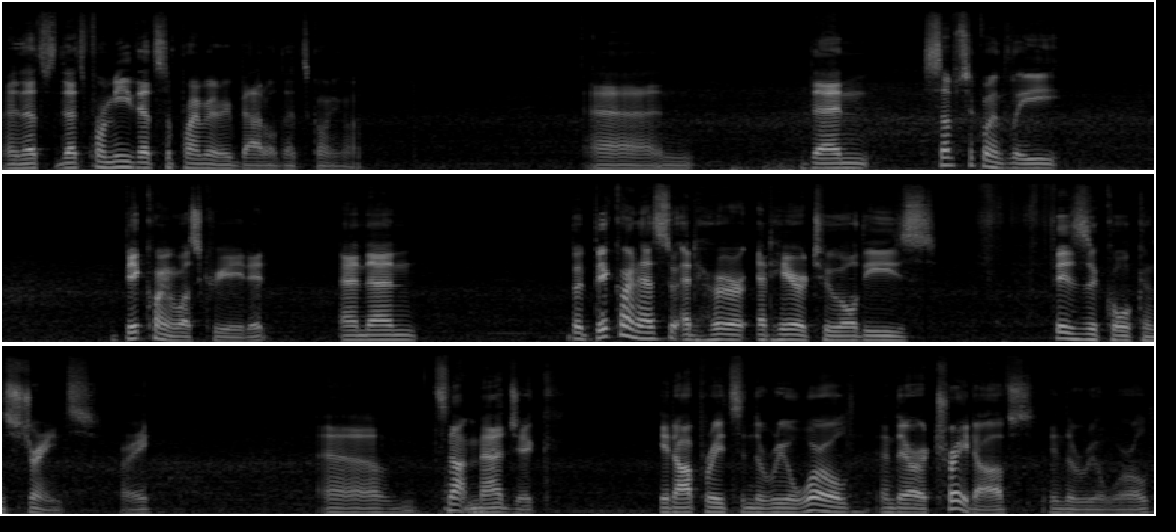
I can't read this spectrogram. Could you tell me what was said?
and that's that's for me that's the primary battle that's going on. And then subsequently, Bitcoin was created, and then, but Bitcoin has to adhere adhere to all these physical constraints, right? Um, it's not magic. It operates in the real world, and there are trade-offs in the real world.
